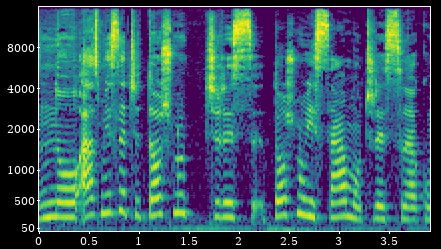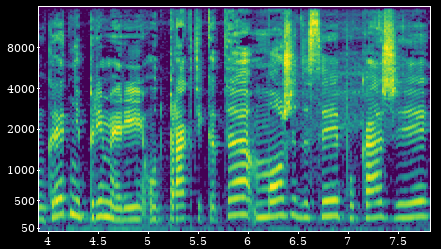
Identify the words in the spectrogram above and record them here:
но аз мисля, че точно, чрез, точно и само чрез конкретни примери от практиката може да се покаже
